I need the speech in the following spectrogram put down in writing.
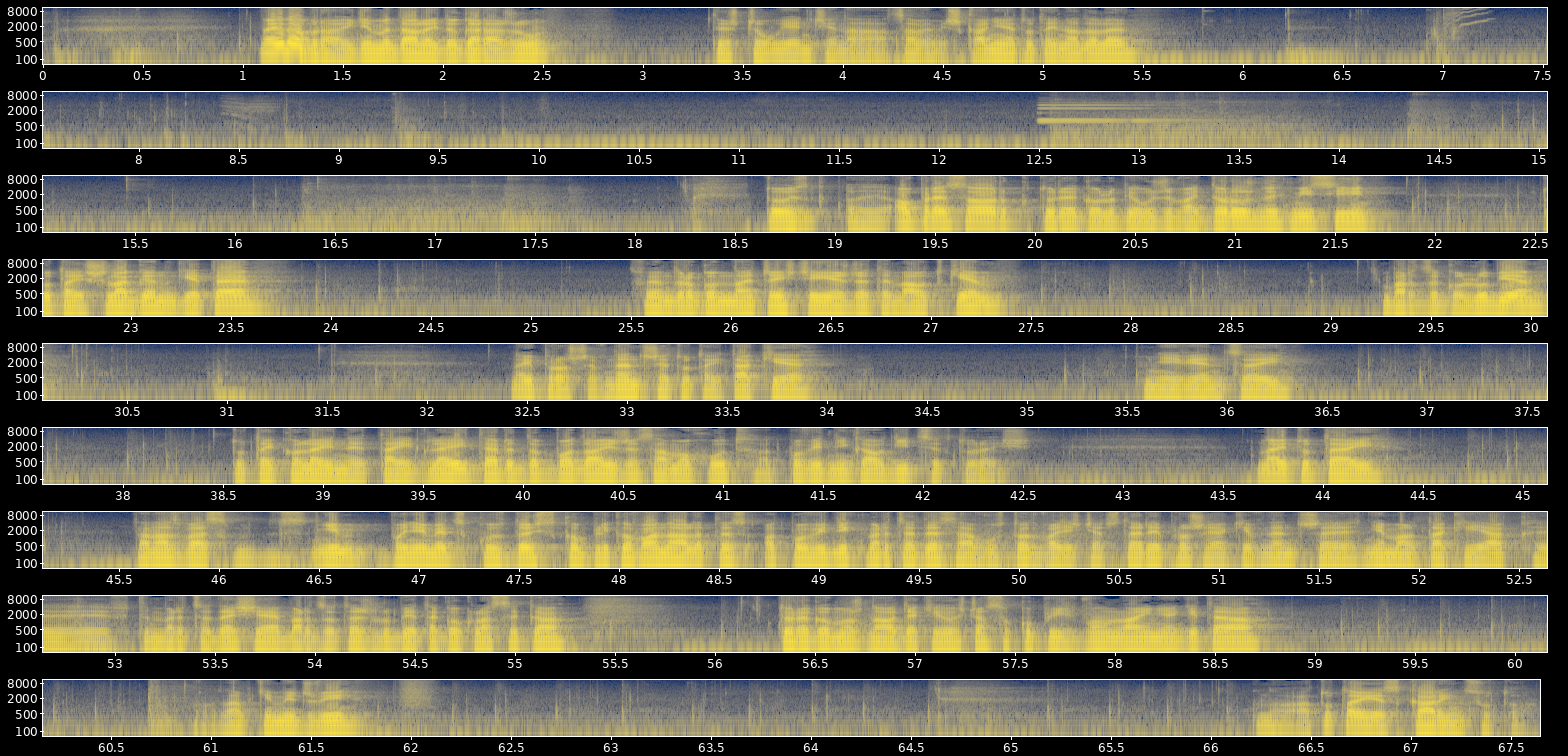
No i dobra, idziemy dalej do garażu. Tu jeszcze ujęcie na całe mieszkanie tutaj na dole. Tu jest e, opresor, którego lubię używać do różnych misji. Tutaj Schlagen GT. Swoją drogą najczęściej jeżdżę tym autkiem. Bardzo go lubię. No i proszę, wnętrze tutaj takie. Mniej więcej. Tutaj kolejny Tiglater, bodajże samochód, odpowiednik Audicy którejś. No i tutaj ta nazwa jest po niemiecku dość skomplikowana, ale to jest odpowiednik Mercedesa W124. Proszę, jakie wnętrze. Niemal takie jak y, w tym Mercedesie. Bardzo też lubię tego klasyka, którego można od jakiegoś czasu kupić w online GTA. O, zamknie mi drzwi. No, a tutaj jest Karin Suto.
